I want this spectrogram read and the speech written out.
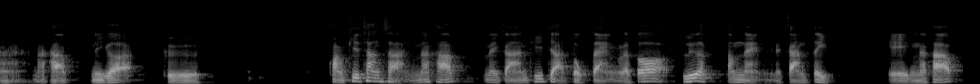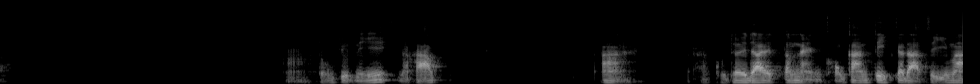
อ่านะครับ นี่ก็คือความคิดสร้างสรรค์นะครับ ในการที่จะตกแต่งแล้วก็เลือกตำแหน่งในการติดเองนะครับตรงจุดนี้นะครับ อ่าคุณเตยได้ตำแหน่งของการติดกระดาษสีมา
